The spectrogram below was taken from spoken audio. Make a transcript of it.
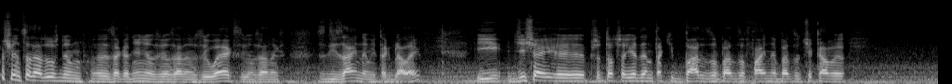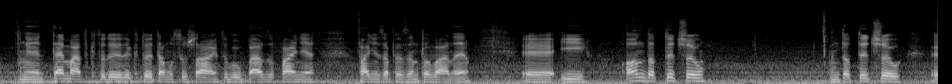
poświęcona różnym zagadnieniom związanym z UX, związanych z designem i tak dalej. I dzisiaj przytoczę jeden taki bardzo, bardzo fajny, bardzo ciekawy temat, który, który tam usłyszałem, który był bardzo fajnie, fajnie zaprezentowany i on dotyczył dotyczył yy,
